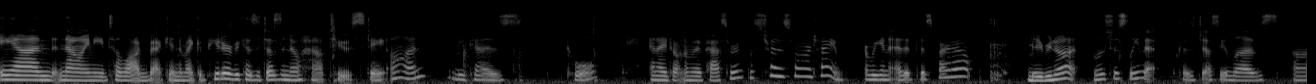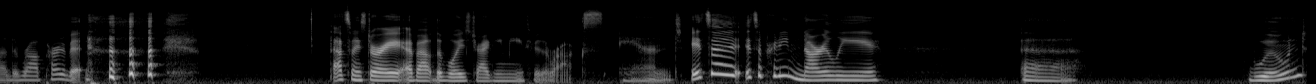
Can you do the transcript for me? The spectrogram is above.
And now I need to log back into my computer because it doesn't know how to stay on because cool. And I don't know my password. Let's try this one more time. Are we going to edit this part out? Maybe not. Let's just leave it because Jesse loves uh, the raw part of it. That's my story about the boys dragging me through the rocks. And it's a it's a pretty gnarly uh wound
